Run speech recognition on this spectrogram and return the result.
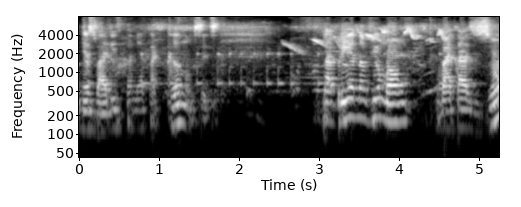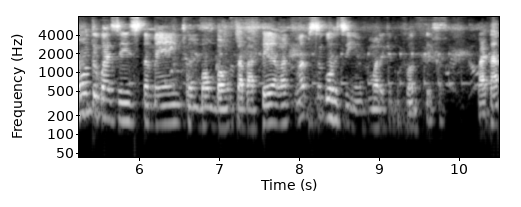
minhas varizes estão me atacando, gente. Sabrina Vilmão vai estar junto com a gente também, com o Bombom Sabatella, uma pessoa gordinha que mora aqui no Fonseca. Vai estar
